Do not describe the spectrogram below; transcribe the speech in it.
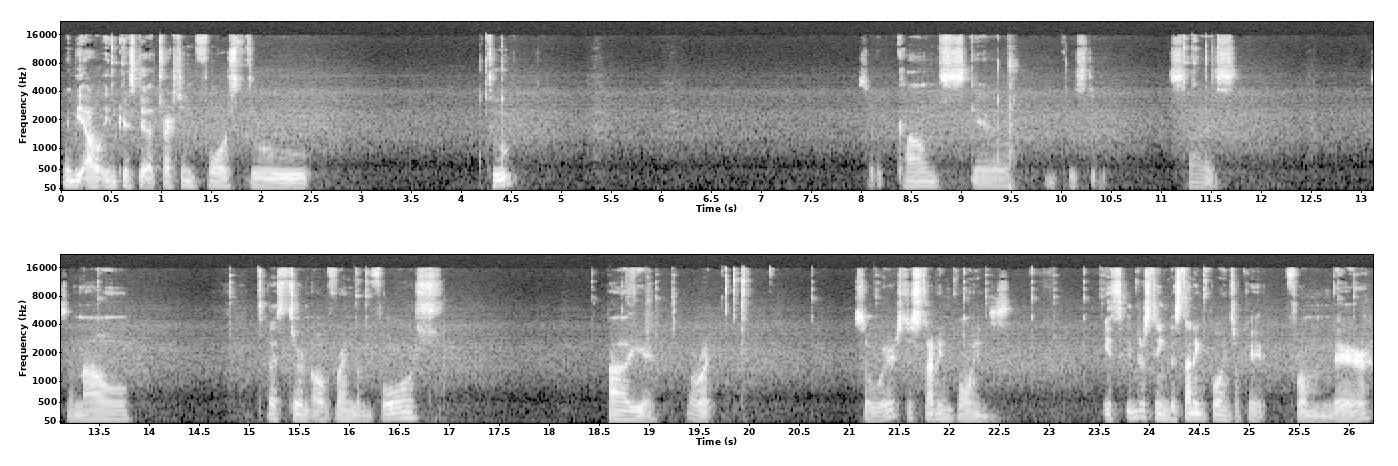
Maybe I'll increase the attraction force to 2 so the count scale increase the size. So now let's turn off random force. Ah yeah all right so where's the starting points? It's interesting the starting points okay from there.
